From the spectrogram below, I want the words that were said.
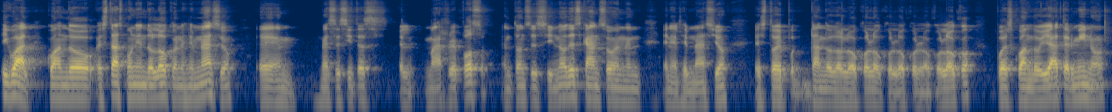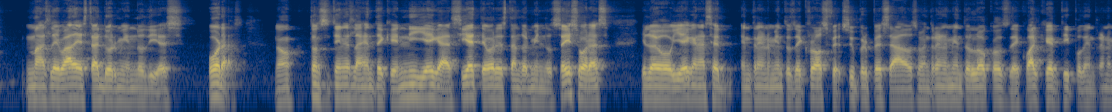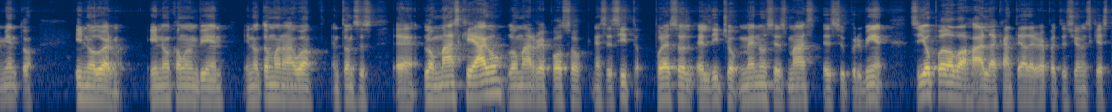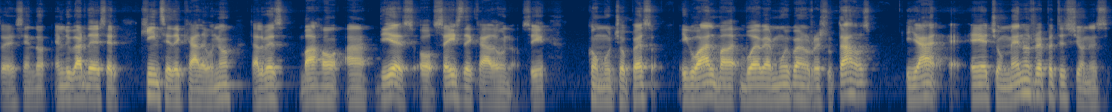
igual, cuando estás poniendo loco en el gimnasio, em, necesitas el más reposo. Entonces, si no descanso en el, en el gimnasio, estoy dándolo loco, loco, loco, loco, loco, pues cuando ya termino, más le va a estar durmiendo 10 horas, ¿no? Entonces tienes la gente que ni llega a 7 horas, están durmiendo 6 horas y luego llegan a hacer entrenamientos de CrossFit súper pesados o entrenamientos locos de cualquier tipo de entrenamiento y no duermen y no comen bien y no toman agua. Entonces, eh, lo más que hago, lo más reposo necesito. Por eso el, dicho menos es más es súper bien. Si yo puedo bajar la cantidad de repeticiones que estoy haciendo, en lugar de hacer 15 de cada uno, tal vez bajo a 10 o 6 de cada uno, ¿sí? Con mucho peso igual voy a ver muy buenos resultados y ya he hecho menos repeticiones,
